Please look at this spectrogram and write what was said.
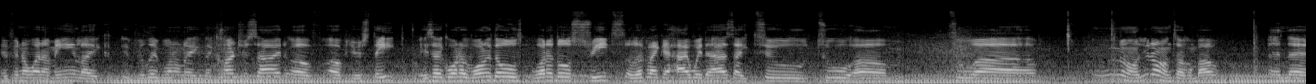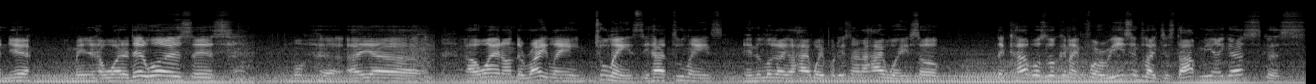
if you know what i mean like if you live on like the countryside of of your state it's like one of one of those one of those streets that look like a highway that has like two two um two uh you know you know what i'm talking about. And then yeah i mean what it did was is i uh I went on the right lane, two lanes. It had two lanes, and it looked like a highway, but it's not a highway. So the cop was looking like for a reason, like to stop me, I guess, because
